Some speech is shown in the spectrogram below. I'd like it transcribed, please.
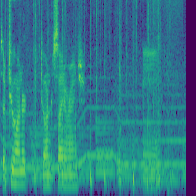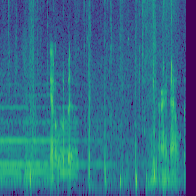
So 200, 200 sighting range. And a little bit. Alright, now we'll go.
